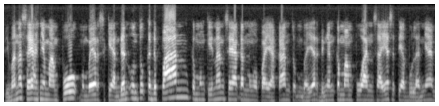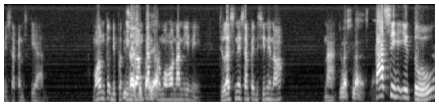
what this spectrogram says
Di mana saya hanya mampu membayar sekian dan untuk ke depan kemungkinan saya akan mengupayakan untuk membayar dengan kemampuan saya setiap bulannya misalkan sekian. Mohon untuk dipertimbangkan itu, ya. permohonan ini. Jelas nih sampai di sini, no? Nah, jelas, jelas. Kasih itu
